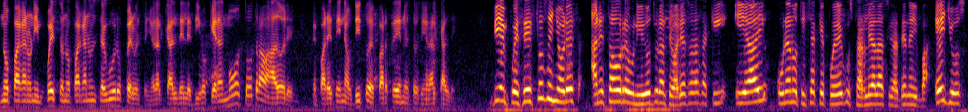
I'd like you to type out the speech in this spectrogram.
no pagan un impuesto, no pagan un seguro, pero el señor alcalde les dijo que eran mototrabajadores. Me parece inaudito de parte de nuestro señor alcalde. Bien, pues estos señores han estado reunidos durante varias horas aquí y hay una noticia que puede gustarle a la ciudad de Neiva. Ellos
